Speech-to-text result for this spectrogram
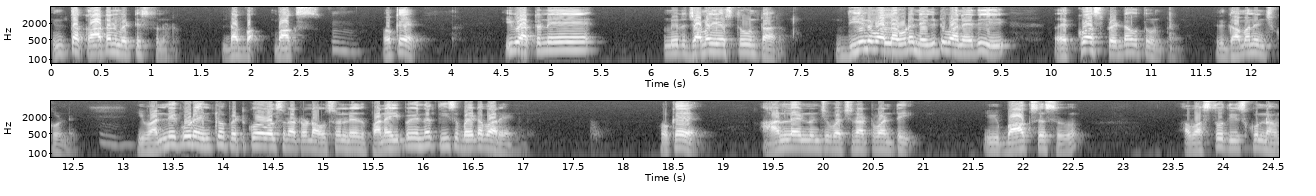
ఇంత కాటన్ పెట్టిస్తున్నాడు. డబ్బా బాక్స్. ఓకే? ఇవి అట్టనే మీరు జమ చేస్తూ ఉంటారు. దీనివల్ల కూడా నెగిటివ్ అనేది ఎక్కువ స్ప్రెడ్ అవుతూ ఉంటుంది. ఇది గమనించుకోండి. ఇవన్నీ కూడా ఇంట్లో పెట్టుకోవాల్సినటువంటి అవసరం లేదు. పని అయిపోయిందా తీసి బయట పారేయండి. ఓకే? ఆన్లైన్ నుంచి వచ్చినటువంటి ఈ బాక్సెస్ ఆ వస్తువు తీసుకున్నాం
